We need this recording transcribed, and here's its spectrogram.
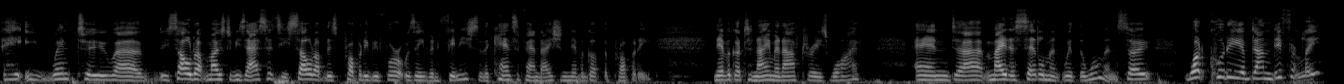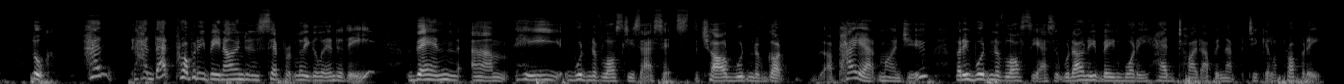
he went to, uh, he sold up most of his assets. He sold up this property before it was even finished. So the Cancer Foundation never got the property, never got to name it after his wife and uh, made a settlement with the woman. So, what could he have done differently? Look, had had that property been owned in a separate legal entity, then um, he wouldn't have lost his assets. The child wouldn't have got a payout, mind you, but he wouldn't have lost the asset. It would only have been what he had tied up in that particular property.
